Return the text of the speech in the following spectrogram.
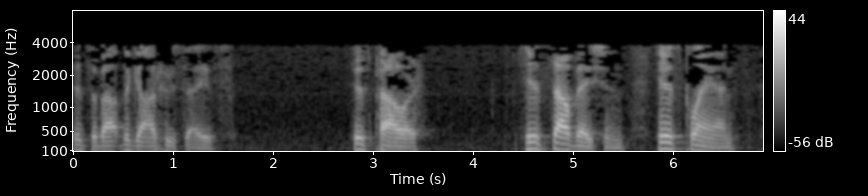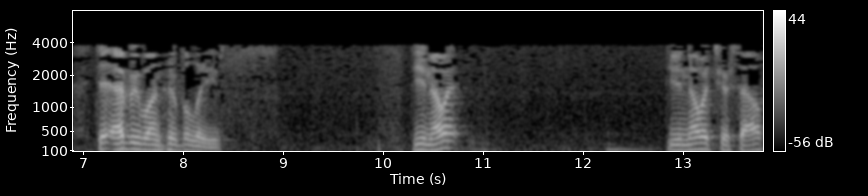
It's about the God who saves. His power, His salvation, His plan to everyone who believes. Do you know it? Do you know it yourself?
